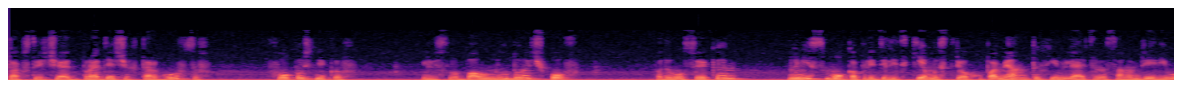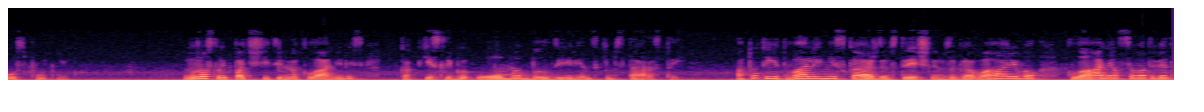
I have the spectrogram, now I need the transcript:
Так встречают бродячих торговцев, фокусников или слабоумных дурачков, подумал Сюрикен, но не смог определить, кем из трех упомянутых является на самом деле его спутник. Взрослые почтительно кланялись, как если бы Ома был деревенским старостой, а тот едва ли не с каждым встречным заговаривал, кланялся в ответ,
